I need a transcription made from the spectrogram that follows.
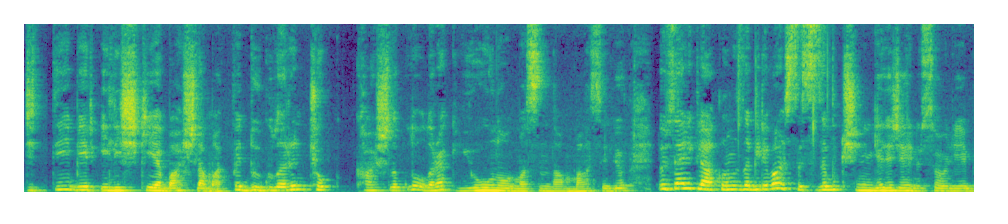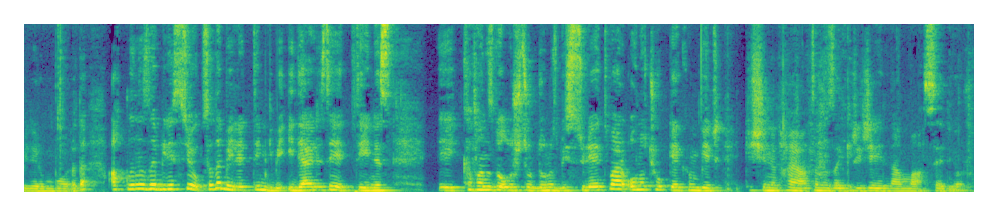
ciddi bir ilişkiye başlamak ve duyguların çok karşılıklı olarak yoğun olmasından bahsediyor. Özellikle aklınızda biri varsa size bu kişinin geleceğini söyleyebilirim bu arada. Aklınızda birisi yoksa da belirttiğim gibi idealize ettiğiniz e, kafanızda oluşturduğunuz bir silüet var. Ona çok yakın bir kişinin hayatınıza gireceğinden bahsediyor.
